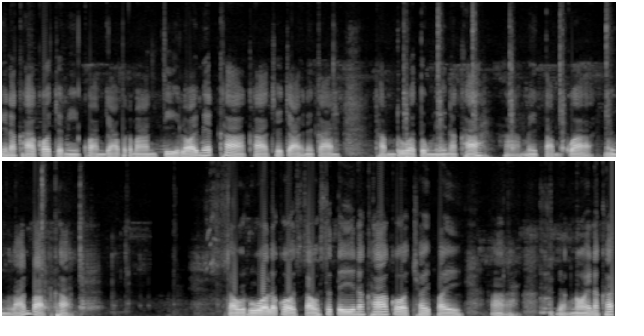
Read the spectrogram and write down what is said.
นี้นะคะ ก็จะมีความยาวประมาณ 400 เมตรค่ะค่าใช้จ่ายในการทำรั้วตรงนี้นะคะ อ่าไม่ต่ำกว่า 1 ล้านบาทค่ะ เสารั้วแล้วก็เสาสเตย์นะคะก็ใช้ไปออย่างน้อยนะคะ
